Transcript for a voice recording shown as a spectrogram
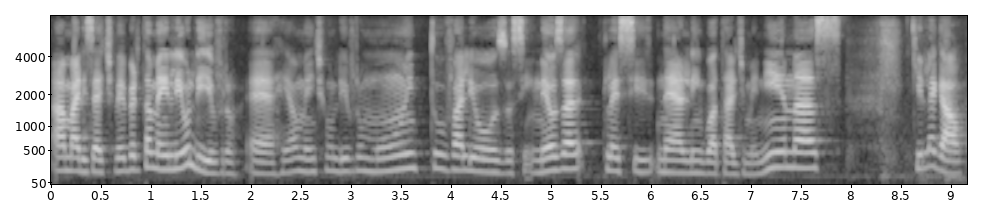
A Marisete Weber também li o livro. É realmente um livro muito valioso. assim. Neuza Clessi Nerlin, boa tarde, meninas. Que legal.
